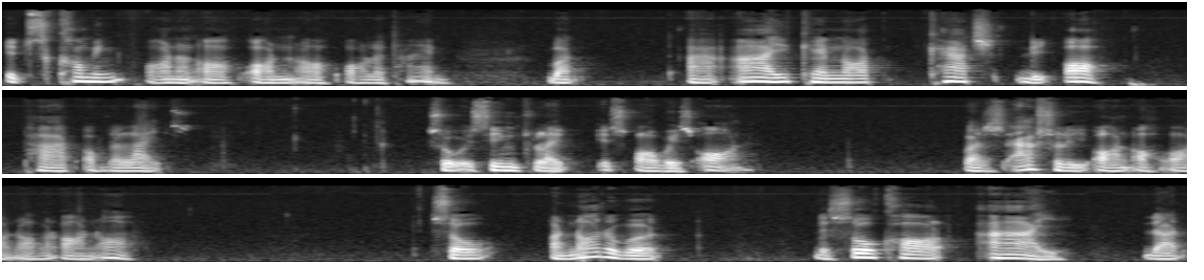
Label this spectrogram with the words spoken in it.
It's coming on and off, on and off all the time. But uh, our eye cannot catch the off part of the light. So it seems like it's always on. But it's actually on, off, on, off, on, off. So another word, the so-called I that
